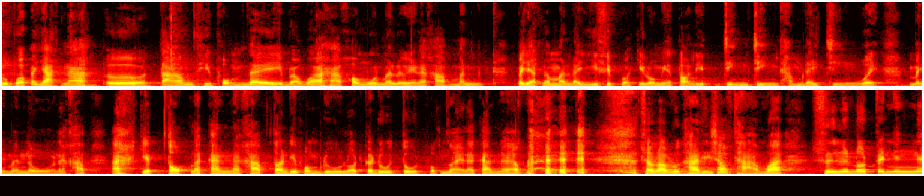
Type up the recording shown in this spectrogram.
รุปว่าประหยัดนะ เออ ตามที่ผมได้แบบว่าหาข้อมูลมาเลยนะครับ มันประหยัดน้ำมันได้ 20 กว่ากิโลเมตรต่อลิตร จริง ๆทำได้จริงเว้ย ไม่มโนนะครับ อะ เก็บตกแล้วกันนะครับ ตอนที่ผมดูรถก็ดูตูดผมหน่อยแล้วกันนะครับ สำหรับลูกค้าที่ชอบถามว่า ซื้อรถเป็นยังไง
